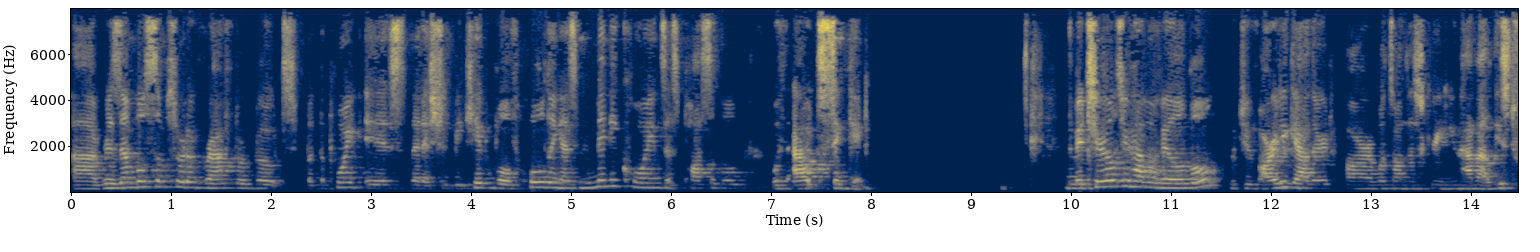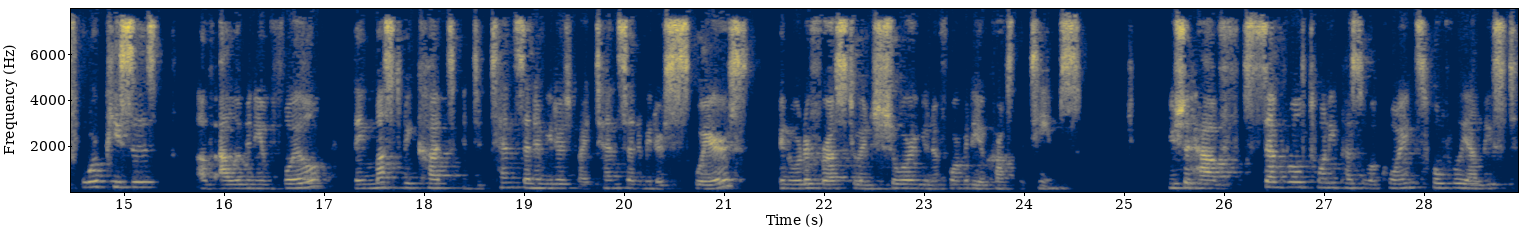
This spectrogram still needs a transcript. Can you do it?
uh, resembles some sort of raft or boat, but the point is that it should be capable of holding as many coins as possible without sinking. The materials you have available, which you've already gathered, are what's on the screen. You have at least four pieces of aluminum foil. They must be cut into 10 centimeters by 10 centimeters squares in order for us to ensure uniformity across the teams. You should have several 20 peso coins, hopefully at least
